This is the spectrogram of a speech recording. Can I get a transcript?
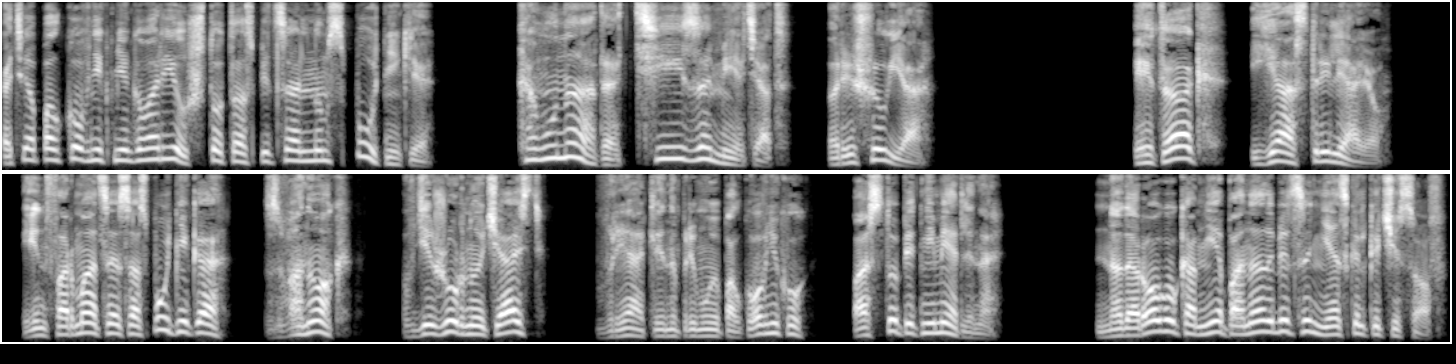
Хотя полковник мне говорил что-то о специальном спутнике. Кому надо, те и заметят, решил я. Итак, я стреляю. Информация со спутника, звонок в дежурную часть, вряд ли напрямую полковнику, поступит немедленно. На дорогу ко мне понадобится несколько часов.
